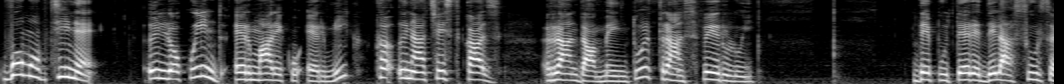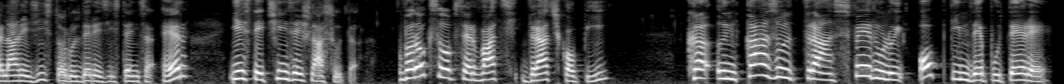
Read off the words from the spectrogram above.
vom obține, înlocuind R mare cu R mic, că în acest caz randamentul transferului de putere de la sursă la rezistorul de rezistență R este 50%. Vă rog să observați, dragi copii, că în cazul transferului optim de putere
